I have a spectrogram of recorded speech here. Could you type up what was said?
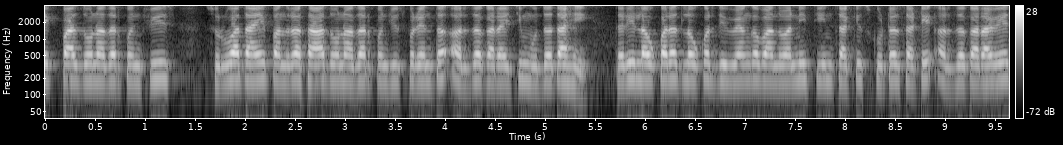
एक पाच दोन हजार पंचवीस सुरुवात आहे. पंधरा सहा दोन हजार पंचवीसपर्यंत अर्ज करायची मुदत आहे. तरी लवकरात लवकर दिव्यांग बांधवांनी तीन चाकी स्कूटरसाठी अर्ज करावेत.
